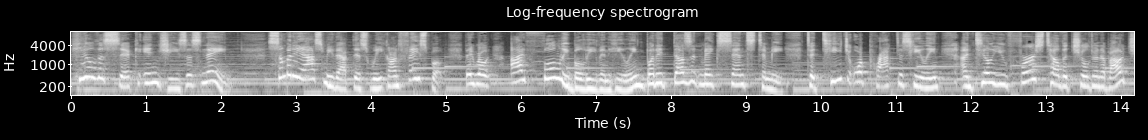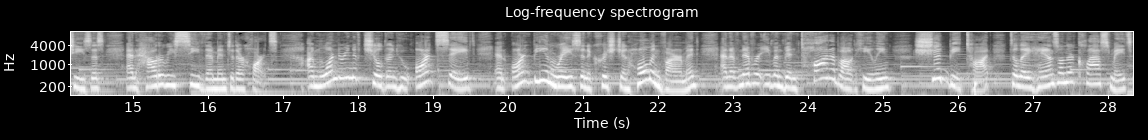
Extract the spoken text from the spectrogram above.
heal the sick in Jesus' name? Somebody asked me that this week on Facebook. They wrote, I fully believe in healing, but it doesn't make sense to me to teach or practice healing until you first tell the children about Jesus and how to receive them into their hearts. I'm wondering if children who aren't saved and aren't being raised in a Christian home environment and have never even been taught about healing should be taught to lay hands on their classmates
